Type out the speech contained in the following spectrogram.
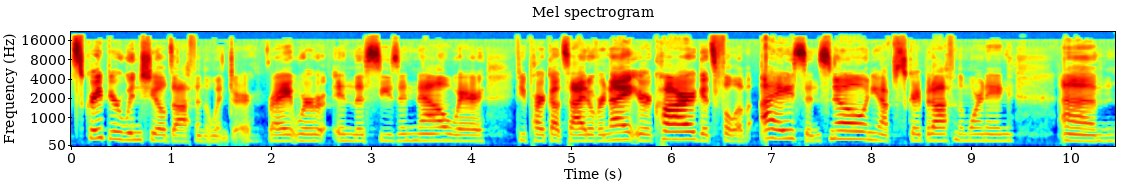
scrape your windshields off in the winter, right? We're in this season now where if you park outside overnight, your car gets full of ice and snow and you have to scrape it off in the morning. Um,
